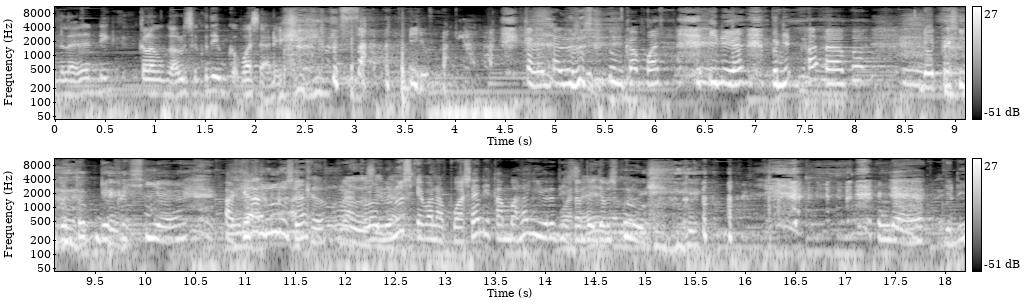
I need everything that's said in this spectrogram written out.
jelek di kalau nggak lulus aku tuh buka puasa deh Iya. Kalau nggak lulus buka puasa ini ya penye- a- apa depresi bentuk depresi ya. Akhirnya lulus ya. Nah kalau ya. lulus kayak mana? Puasanya ditambah lagi berarti sampai jam ditambah 10 Enggak ya. Jadi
